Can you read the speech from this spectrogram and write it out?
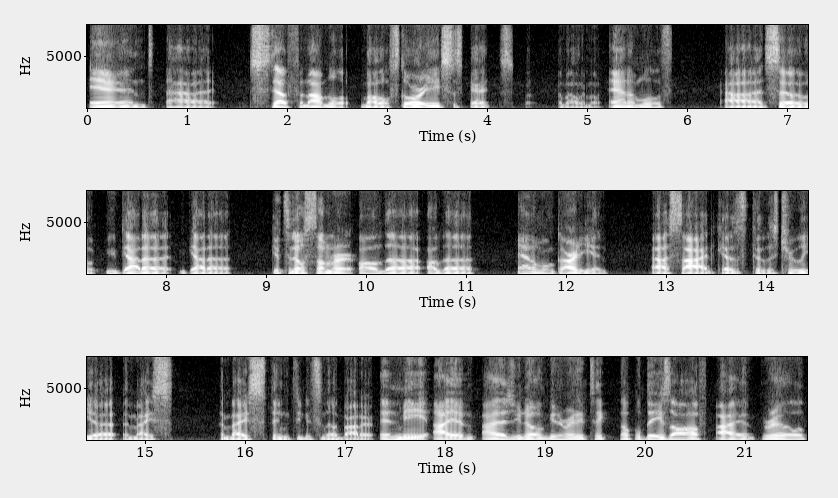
and uh, she's got phenomenal, phenomenal stories. She's got about animals. Uh, so you gotta you gotta get to know Sommer on the on the animal guardian uh, side because because it's truly a, a, nice a nice thing to get to know about it. And me, I am I, as you know, getting ready to take a couple days off. I am thrilled,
